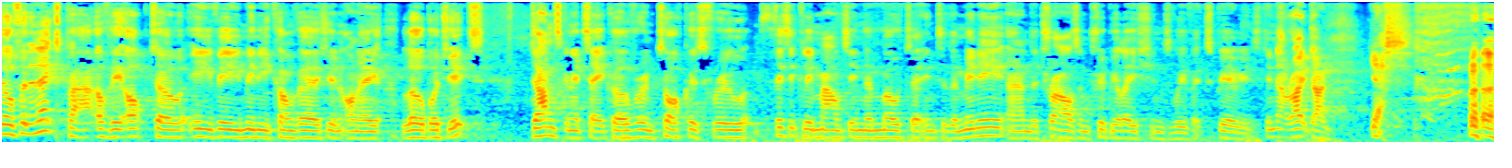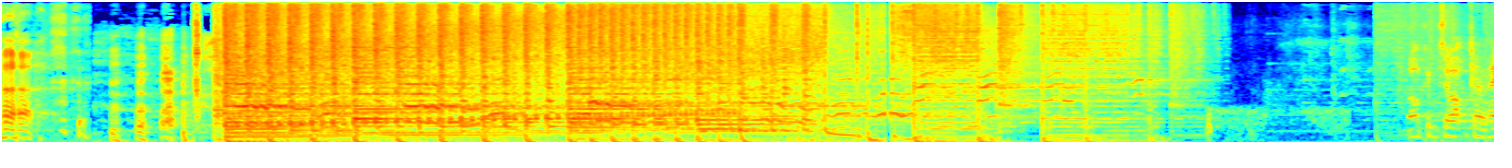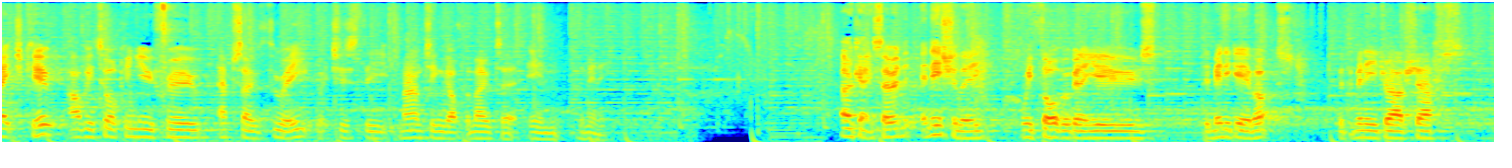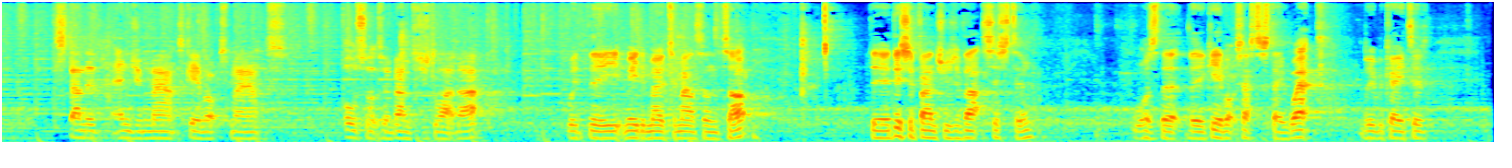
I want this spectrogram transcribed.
So for the next part of the Opto EV Mini conversion on a low budget, Dan's going to take over and talk us through physically mounting the motor into the Mini and the trials and tribulations we've experienced. Isn't that right, Dan? Yes. Welcome to Opto HQ. I'll be talking you through episode three, which is the mounting of the motor in the Mini. Okay, so in- initially we thought we were going to use the Mini gearbox with the Mini drive shafts, standard engine mounts, gearbox mounts, all sorts of advantages like that, with the medium motor mounted on the top. The disadvantage of that system was that the gearbox has to stay wet, lubricated.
